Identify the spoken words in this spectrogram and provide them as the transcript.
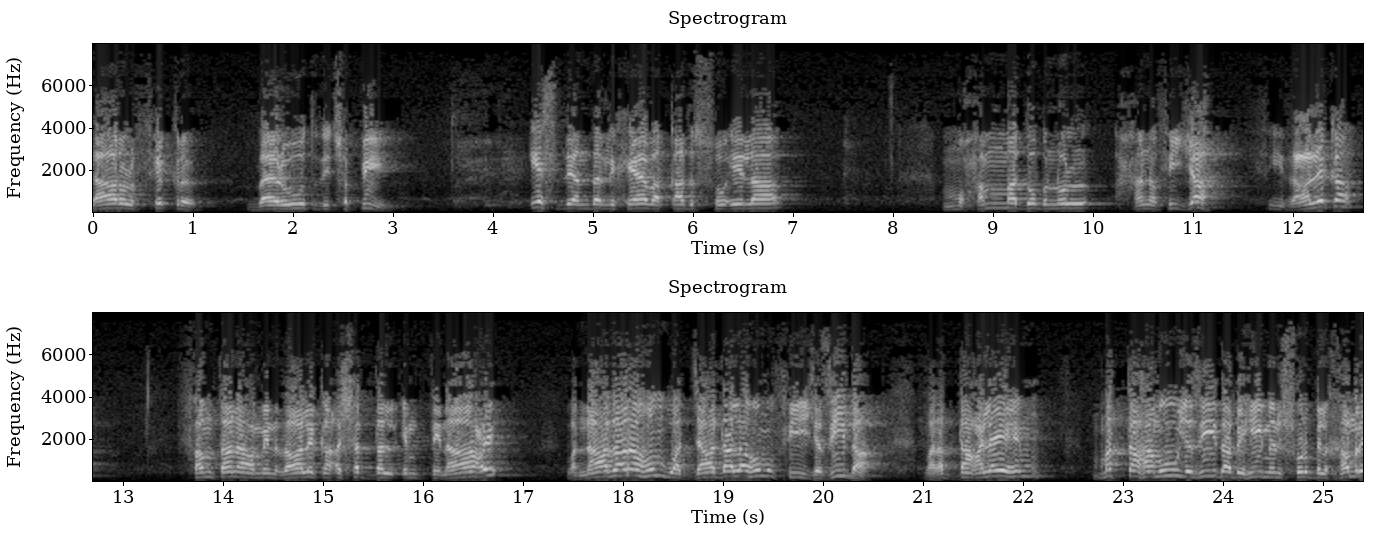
دار الفکر بیروت دی چھپی۔ اس دے اندر لکھیا ہے قد سوئلا محمد ابن الحنفیہ فی ذالک فمتنا من ذالک اشد الامتناع وناظرهم وجادلهم في يزيد ورد عليهم متهموا يزيد به من شرب الخمر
